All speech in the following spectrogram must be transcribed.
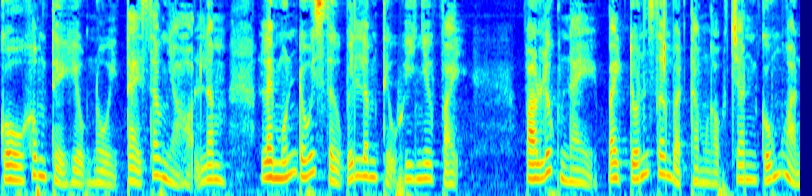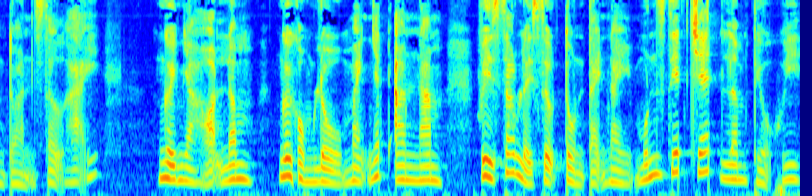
Cô không thể hiểu nổi tại sao nhỏ họ Lâm lại muốn đối xử với Lâm Tiểu Huy như vậy. Vào lúc này, Bạch Tuấn Sơn và Thầm Ngọc Trân cũng hoàn toàn sợ hãi. Người nhà họ Lâm Người khổng lồ mạnh nhất An Nam, vì sao lại sự tồn tại này muốn giết chết Lâm Thiểu Huy?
